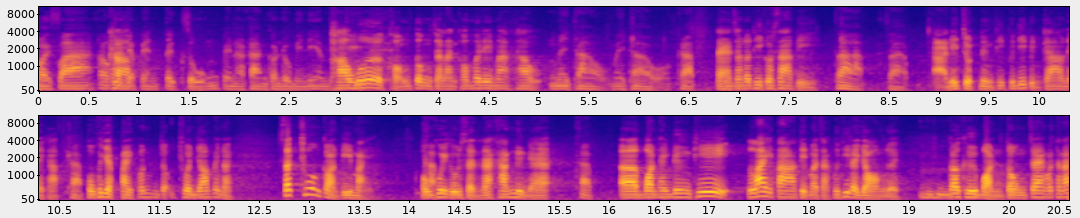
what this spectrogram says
ลอยฟ้าเขาครัก็บ จะเป็นตึกสูงเป็นอาคารคอนโดมิเนียมอย่างที่ power ของตรงจรันเขาไม่ได้มากเท่า ไม่เท่าไม่เท่าครับแต่เจ้าหน้าที่ก็ทราบดี ทราบทราบอ่านี่จุดหนึ่งที่พื้นที่ปิ่นเกล้านะครับ ครับผมก็อยากไปก็ชวนย้อนไปหน่อย สักช่วงก่อนปีใหม่ ผมครับ คุยกับคุณสันทนาครั้งหนึ่งนะฮะครับเอ่อบ่อนแห่งหนึ่งที่ไล่ตามติดมาจากพื้นที่ระยองเลย อือฮึก็คือบ่อนตรงแจ้งวัฒนะ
